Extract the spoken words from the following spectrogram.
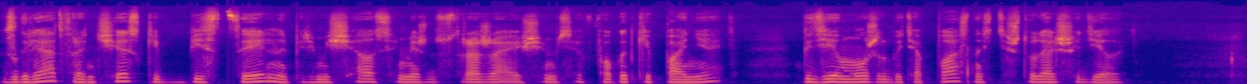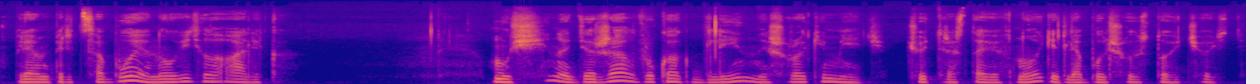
Взгляд Франчески бесцельно перемещался между сражающимися в попытке понять, где может быть опасность и что дальше делать. Прямо перед собой она увидела Алика. Мужчина держал в руках длинный широкий меч, чуть расставив ноги для большей устойчивости.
